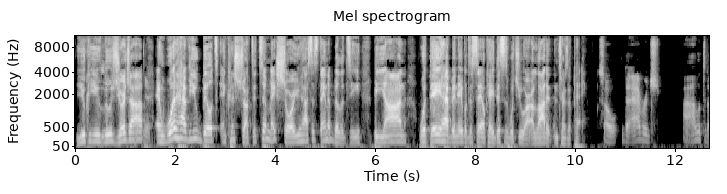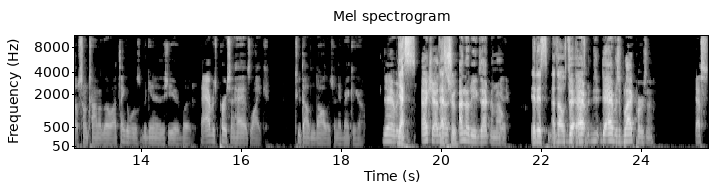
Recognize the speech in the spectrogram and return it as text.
You could lose your job. And what have you built and constructed to make sure you have sustainability beyond what they have been able to say, okay, this is what you are allotted in terms of pay? So the average, I I looked it up some time ago. I think it was beginning of this year, but the average person has like two thousand dollars in their bank account. Yeah, but Yes. Actually, I, That's I- true. I know the exact amount. Yeah. It is, I thought it was The, av- the average black person. That's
